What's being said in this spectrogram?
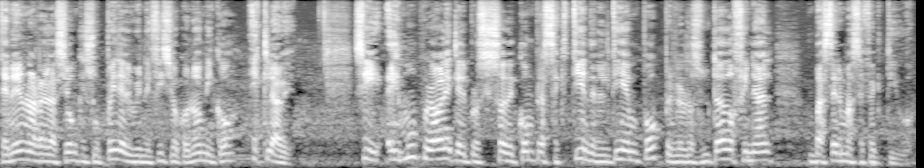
tener una relación que supere el beneficio económico, es clave. Sí, es muy probable que el proceso de compra se extienda en el tiempo, pero el resultado final va a ser más efectivo.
